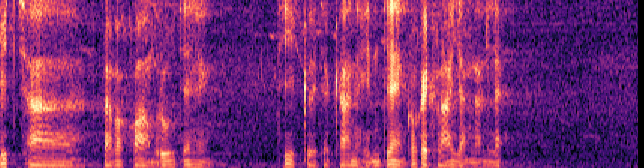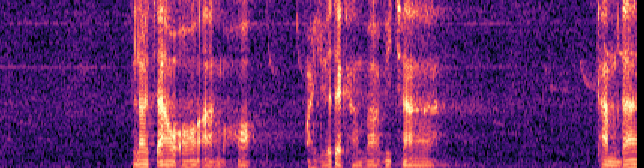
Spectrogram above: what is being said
วิชาแปลว่าความรู้แจ้ง ที่เกิดจากการเห็นแจ้งก็คล้ายๆอย่างนั้นแหละ เราจะเอาออ่างออก ไอ้เหลือแต่คำว่าวิชาทำได้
